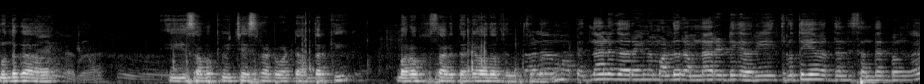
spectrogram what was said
ముందుగా ఈ సభకు ఇచ్చేసినటువంటి అందరికీ మరొకసారి ధన్యవాదాలు తెలుపుతున్నాను. మా పెద్దనాన్నగారైన మల్లు రమణారెడ్డి గారి తృతీయ వర్ధంతి సందర్భంగా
